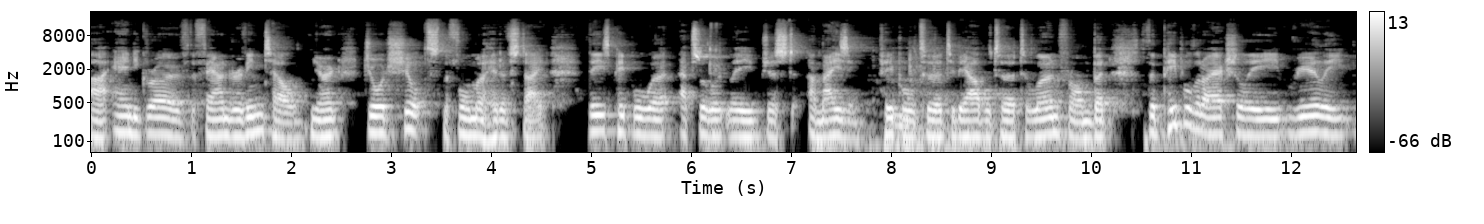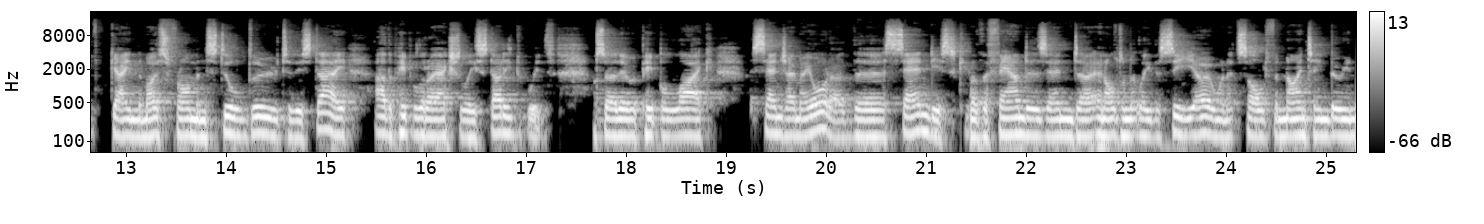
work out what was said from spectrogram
uh, Andy Grove, the founder of Intel, you know, George Shultz, the former head of state these people were absolutely just amazing people to, to be able to, to learn from. But the people that I actually really gained the most from and still do to this day are the people that I actually studied with. So there were people like Sanjay Mehrotra, the SanDisk of the founders and, uh, and ultimately the CEO when it sold for $19 billion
